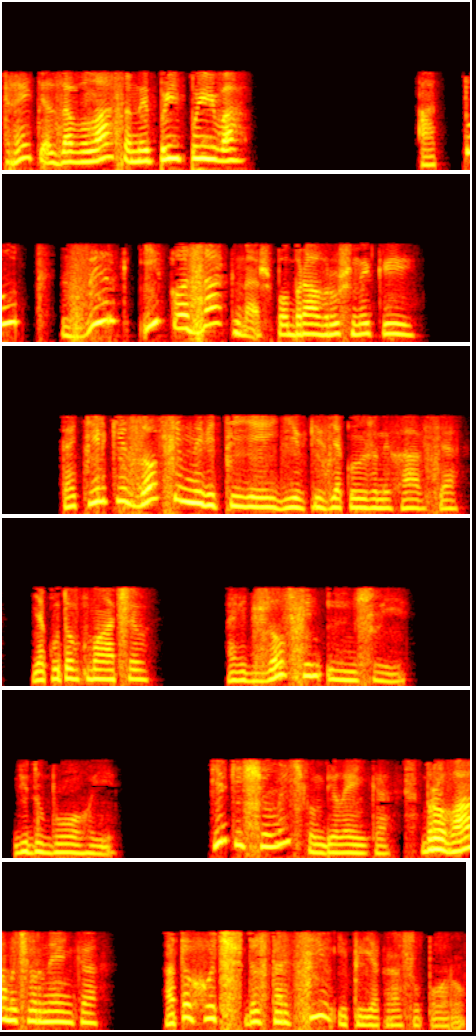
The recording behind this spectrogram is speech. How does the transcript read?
третя за власа пива. Тут зирк і козак наш побрав рушники. Та тільки зовсім не від тієї дівки, з якою женихався, яку товкмачив, а від зовсім іншої, від убогої. Тільки що личком біленька, бровами чорненька, а то хоч до старців іти якраз у пору.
